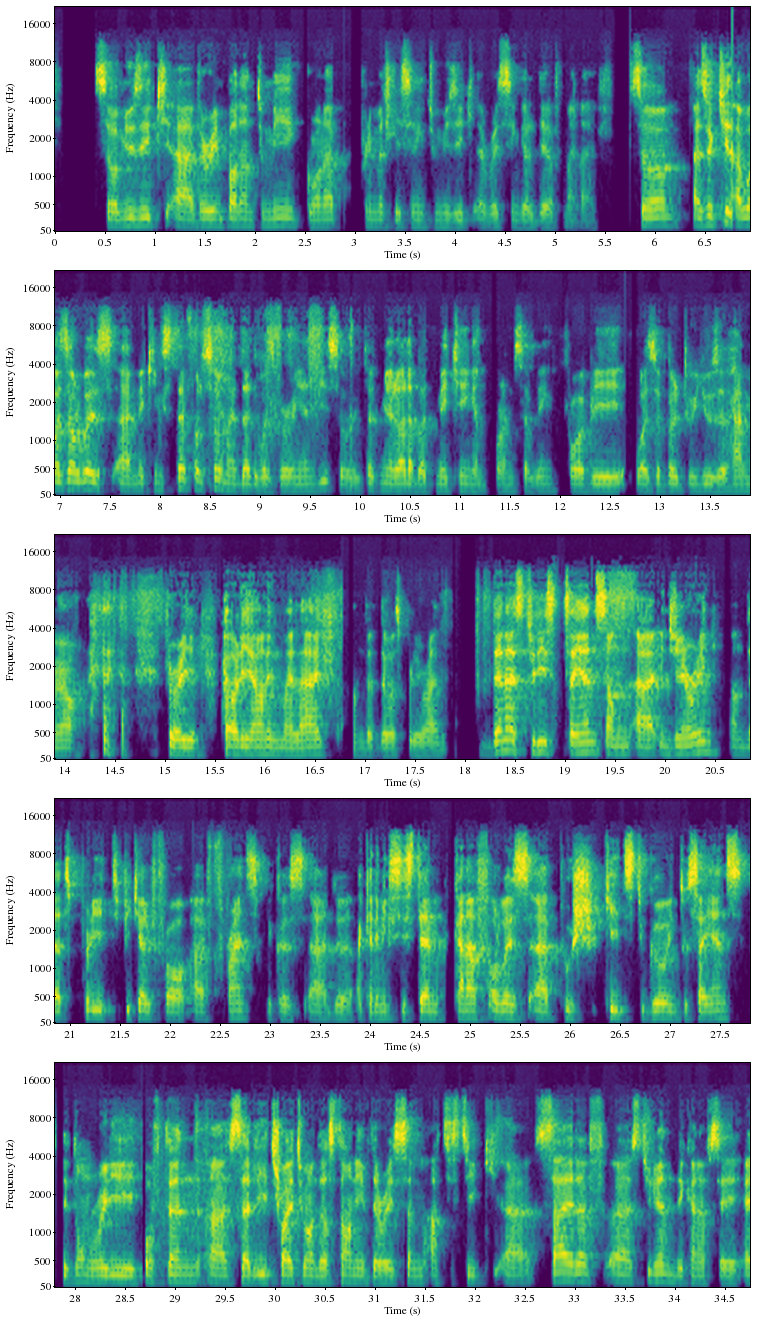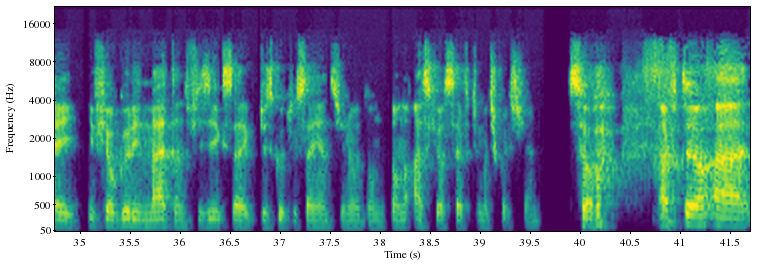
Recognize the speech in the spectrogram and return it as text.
so music uh, very important to me grown up pretty much listening to music every single day of my life. So um, as a kid, I was always uh, making stuff. Also, my dad was very handy, so he taught me a lot about making and problem solving. Probably was able to use a hammer very early on in my life, and that, that was pretty rad then I studied science and uh, engineering, and that's pretty typical for uh, France because uh, the academic system kind of always uh, push kids to go into science. They don't really often, uh, sadly, try to understand if there is some artistic uh, side of a student. They kind of say, "Hey, if you're good in math and physics, like just go to science. You know, don't don't ask yourself too much question." So after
